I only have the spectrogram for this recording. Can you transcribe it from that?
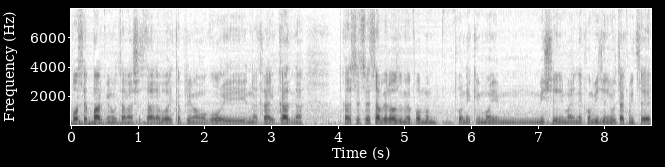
posle par minuta naša stara boljka primamo gol i na kraju kazna, kada se sve sabere oduzme po, po nekim mojim mišljenjima i nekom viđenju utakmice,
